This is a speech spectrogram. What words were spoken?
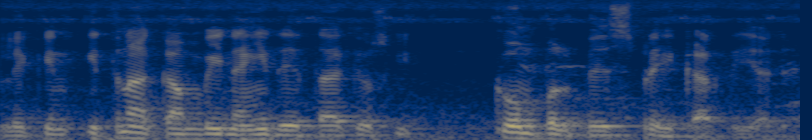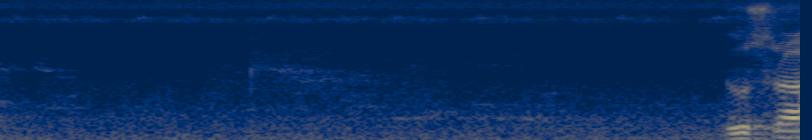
लेकिन इतना कम भी नहीं देता कि उसकी कोम्पल पे स्प्रे कर दिया जाए। दूसरा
